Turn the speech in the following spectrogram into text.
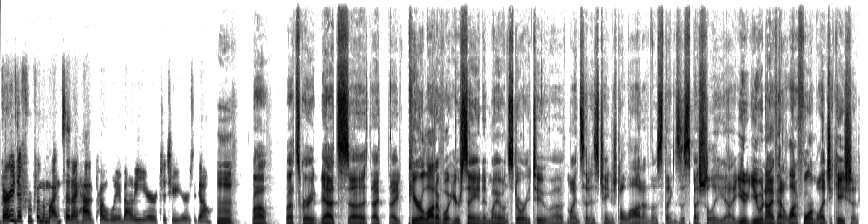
very different from the mindset i had probably about a year to two years ago mm-hmm. wow that's great. Yeah, it's uh, I, I hear a lot of what you're saying in my own story too. Uh, mindset has changed a lot on those things, especially uh, you. You and I have had a lot of formal education,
